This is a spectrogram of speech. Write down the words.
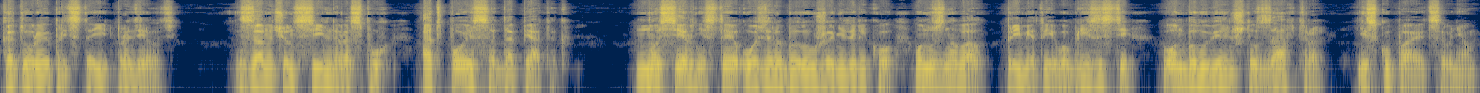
которые предстоит проделать. За ночь он сильно распух от пояса до пяток. Но сернистое озеро было уже недалеко, он узнавал приметы его близости, он был уверен, что завтра искупается в нем.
